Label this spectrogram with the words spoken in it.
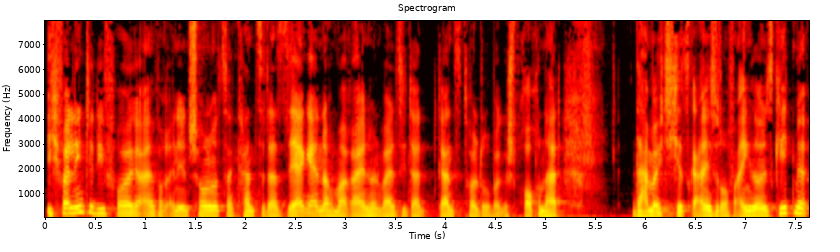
Ich verlinke dir die Folge einfach in den Show Notes, dann kannst du da sehr gerne nochmal reinhören, weil sie da ganz toll drüber gesprochen hat. Da möchte ich jetzt gar nicht so drauf eingehen, sondern es geht mir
